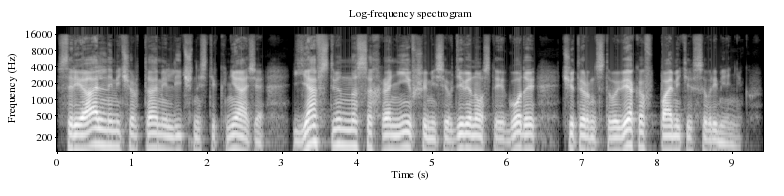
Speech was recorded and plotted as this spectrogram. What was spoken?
с реальными чертами личности князя, явственно сохранившимися в 90-е годы XIV века в памяти современников.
